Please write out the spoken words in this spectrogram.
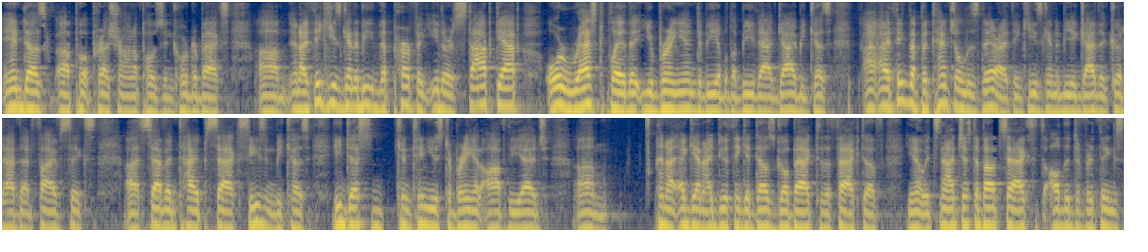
and does uh, put pressure on opposing quarterbacks. Um, um, and I think he's going to be the perfect either stopgap or rest play that you bring in to be able to be that guy because I, I think the potential is there. I think he's going to be a guy that could have that five, six, uh, seven type sack season because he just continues to bring it off the edge. Um, and I, again, I do think it does go back to the fact of, you know, it's not just about sacks, it's all the different things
